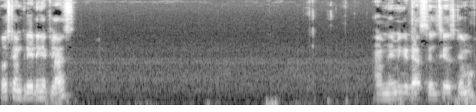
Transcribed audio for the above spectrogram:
First I am creating a class I am naming it as Celsius demo.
